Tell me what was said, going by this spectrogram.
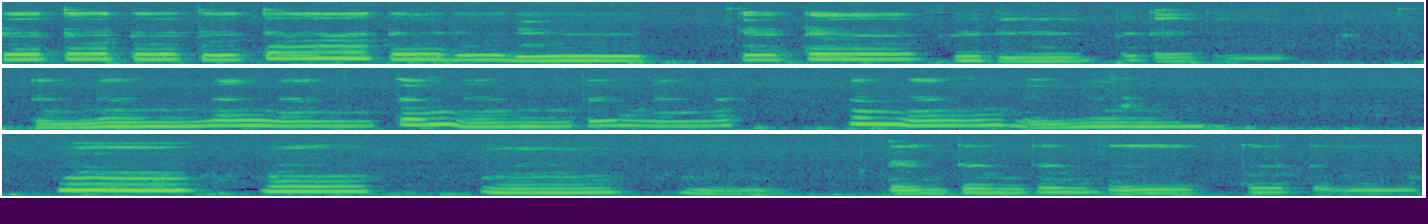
ตื้อตื้อตื้อตื้อตื้อตื้อตื้อตื้อตื้อตื้อตื้อตื้อตื้อตื้อตึงหนึ่งหนึ่งหนึ่งตึงหนึ่งตึงหนึ่งหนึ่งหนึ่งหนึ่ง 呜呜呜呜，噔噔噔噔噔噔。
